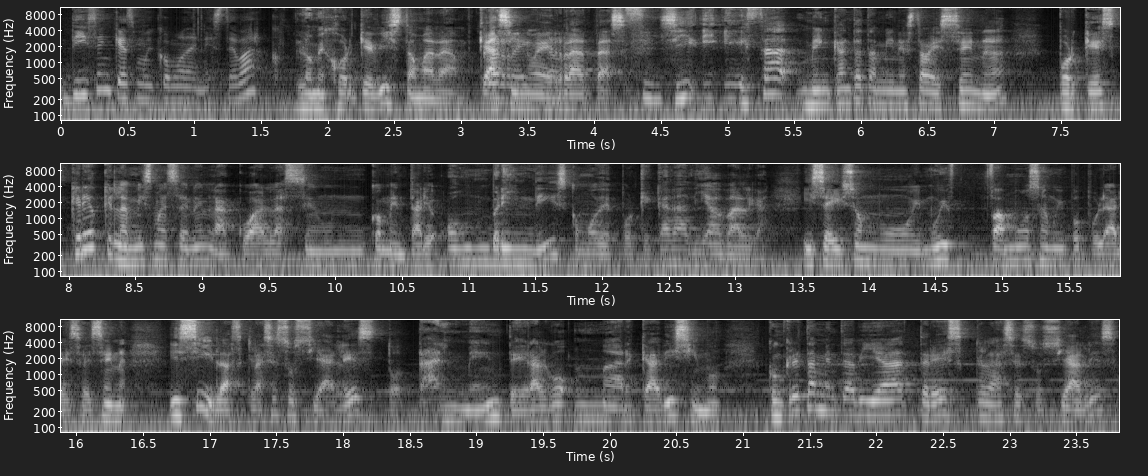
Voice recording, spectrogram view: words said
Dicen que es muy cómoda en este barco. Lo mejor que he visto, madame. Casi no hay ratas. Sí. y, y esta, me encanta también esta escena porque es creo que la misma escena en la cual hace un comentario o un brindis como de porque cada día valga. Y se hizo muy, muy famosa, muy popular esa escena. Y sí, las clases sociales totalmente, era algo marcadísimo. Concretamente había tres clases sociales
